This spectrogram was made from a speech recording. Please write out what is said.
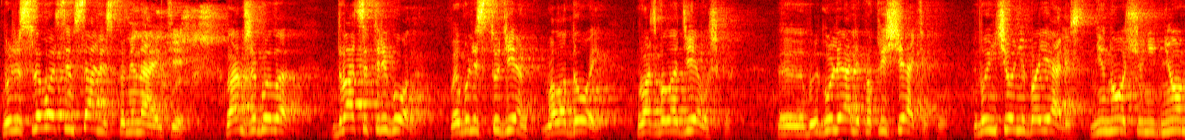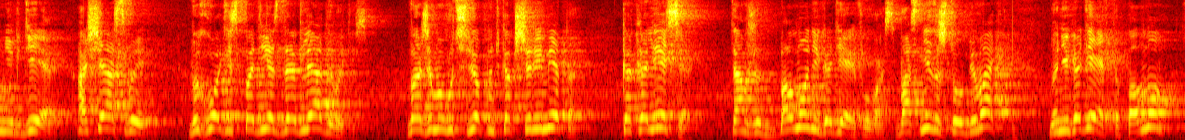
Вы же с удовольствием сами вспоминаете. Вам же было 23 года. Вы были студент, молодой. У вас была девушка. Э, вы гуляли по Крещатику. Вы ничего не боялись. Ни ночью, ни днем, нигде. А сейчас вы выходите из подъезда и оглядываетесь. Вас же могут шлепнуть, как Шеремета как Олеся, там же полно негодяев у вас. Вас не за что убивать, но негодяев-то полно.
